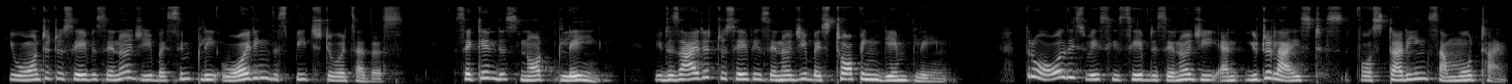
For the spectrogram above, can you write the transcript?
He wanted to save his energy by simply avoiding the speech towards others. Second is not playing. He decided to save his energy by stopping game playing. Through all these ways, he saved his energy and utilized for studying some more time.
